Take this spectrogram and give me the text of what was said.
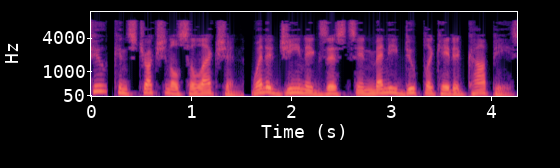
2 Constructional selection – When a gene exists in many duplicated copies,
